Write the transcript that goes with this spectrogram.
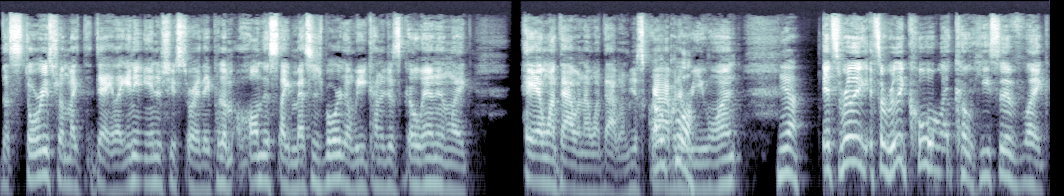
the stories from like the day, like any industry story, they put them all on this like message board and we kind of just go in and like hey, I want that one, I want that one. Just oh, grab oh, cool. whatever you want. Yeah. It's really it's a really cool, like cohesive, like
